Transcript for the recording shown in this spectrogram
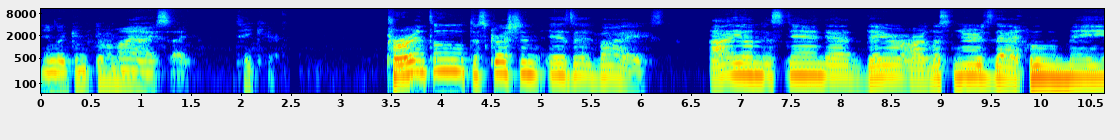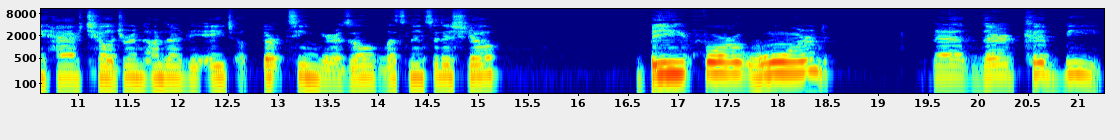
and looking through my eyesight. Take care. Parental discretion is advised. I understand that there are listeners that who may have children under the age of 13 years old listening to this show. Be forewarned that there could be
